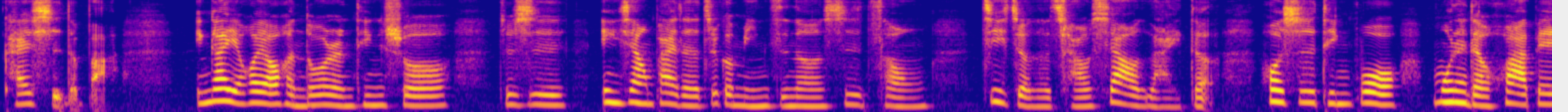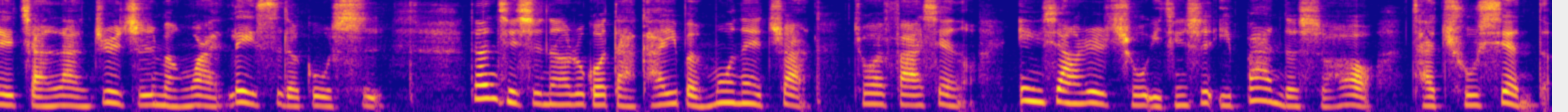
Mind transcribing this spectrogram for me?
开始的吧。应该也会有很多人听说，就是印象派的这个名字呢，是从记者的嘲笑来的，或是听过莫内的画被展览拒之门外类似的故事。但其实呢，如果打开一本莫内传，就会发现哦，印象日出已经是一半的时候才出现的。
